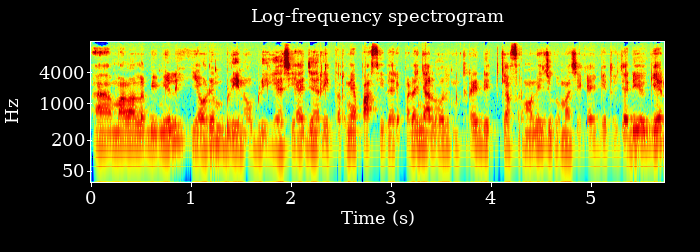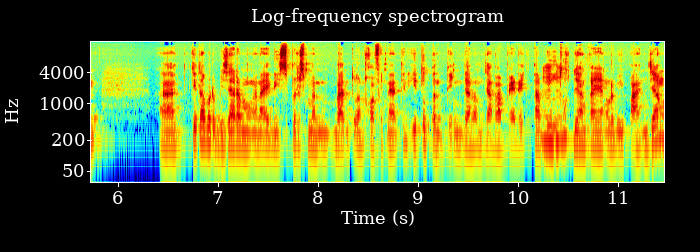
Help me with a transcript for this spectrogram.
uh, malah lebih milih ya udah beliin obligasi aja returnnya pasti daripada nyalurin kredit governmentnya juga masih kayak gitu jadi again uh, kita berbicara mengenai disbursement bantuan COVID-19 itu penting dalam jangka pendek, tapi mm -hmm. untuk jangka yang lebih panjang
